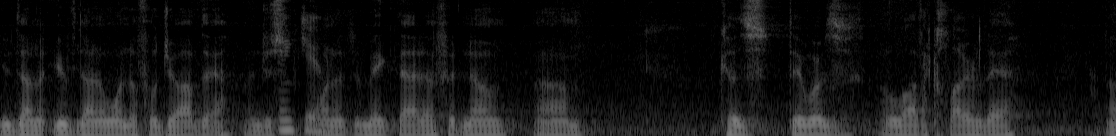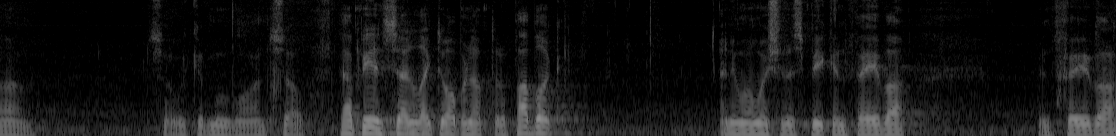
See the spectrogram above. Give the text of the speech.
you've done, a- you've done a wonderful job there. And just Thank you. wanted to make that effort known, because there was a lot of clutter there. Um, so we could move on. So, that being said, I'd like to open up to the public. Anyone wishing to speak in favor? In favor?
